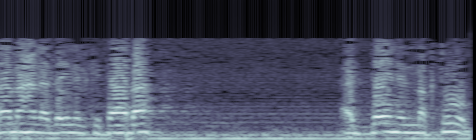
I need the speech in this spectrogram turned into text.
ما معنى دين الكتابة؟ الدين المكتوب.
